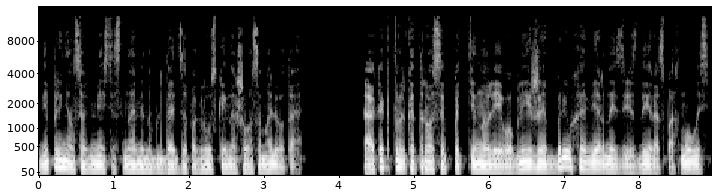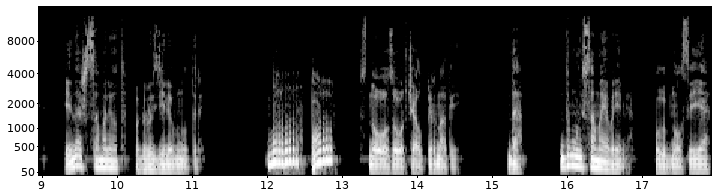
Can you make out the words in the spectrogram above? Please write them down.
и принялся вместе с нами наблюдать за погрузкой нашего самолета. А как только тросы подтянули его ближе, брюхо верной звезды распахнулось, и наш самолет погрузили внутрь. «Бррр-бррр!» — снова заурчал пернатый. «Да, думаю, самое время», — улыбнулся я,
